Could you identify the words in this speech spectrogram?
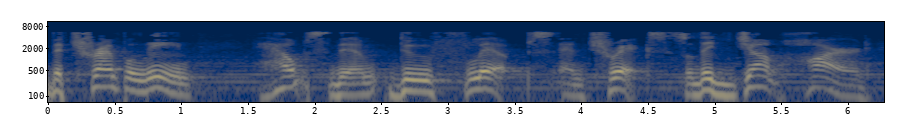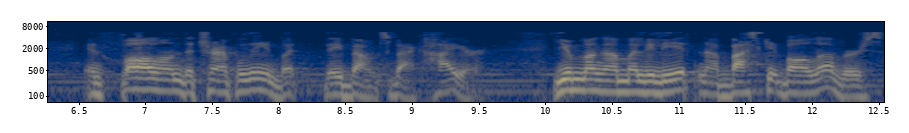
the trampoline helps them do flips and tricks. So they jump hard and fall on the trampoline, but they bounce back higher. Yung mga maliliit na basketball lovers,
